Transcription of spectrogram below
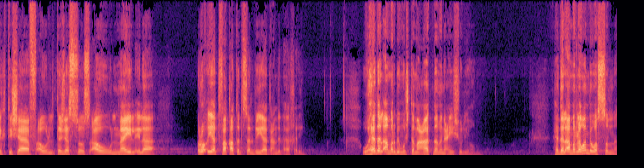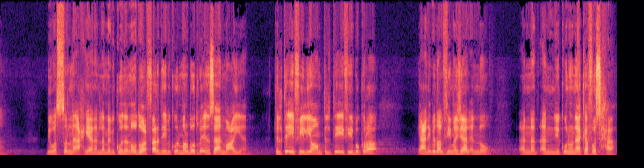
اكتشاف أو التجسس أو الميل إلى رؤية فقط السلبيات عند الآخرين. وهذا الأمر بمجتمعاتنا بنعيشه اليوم. هذا الأمر لوين بيوصلنا؟ بيوصلنا أحيانا لما بيكون الموضوع فردي بيكون مربوط بإنسان معين. تلتقي فيه اليوم تلتقي فيه بكرة. يعني بضل في مجال إنه أن أن يكون هناك فسحة.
